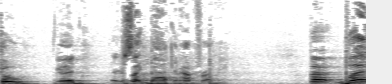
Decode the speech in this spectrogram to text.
cool, good. They're just like backing up from you. But, but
